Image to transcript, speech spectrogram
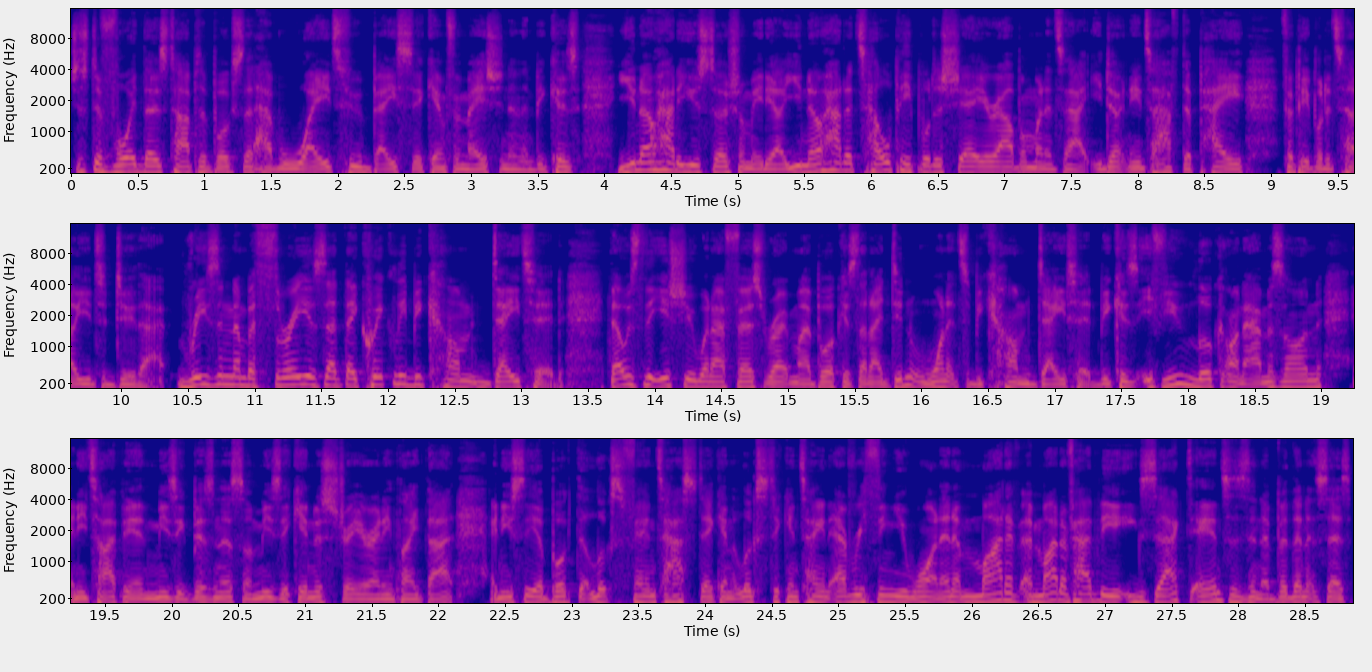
just avoid those types of books that have way too basic information in them because you know how to use social media. You know how to tell people to share your album when it's out. You don't need to have to pay for people to tell you to do that. Reason number three is that they quickly become dated. That was the issue when I first wrote my book is that I didn't want it to become dated because if you look on Amazon and you type in music business or music industry or anything like that, and you see a book that looks fantastic and it looks to contain everything you want, and it might have it might have had the exact answers in it, but then it says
